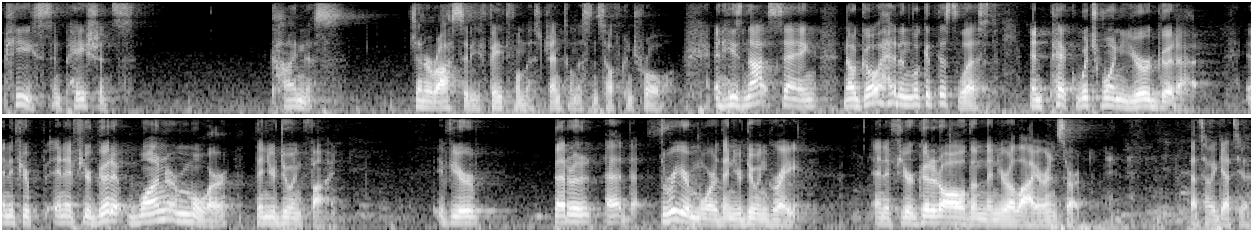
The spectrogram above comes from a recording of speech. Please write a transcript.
peace and patience, kindness, generosity, faithfulness, gentleness, and self control. And he's not saying, now go ahead and look at this list and pick which one you're good at. And if you're, and if you're good at one or more, then you're doing fine. If you're better at three or more, then you're doing great. And if you're good at all of them, then you're a liar and start. That's how he gets you.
